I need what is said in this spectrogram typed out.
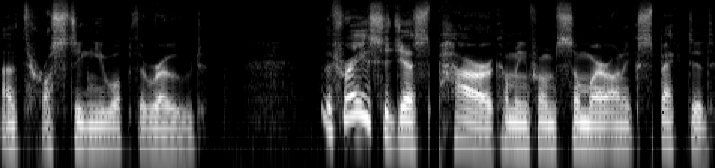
and thrusting you up the road. The phrase suggests power coming from somewhere unexpected,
